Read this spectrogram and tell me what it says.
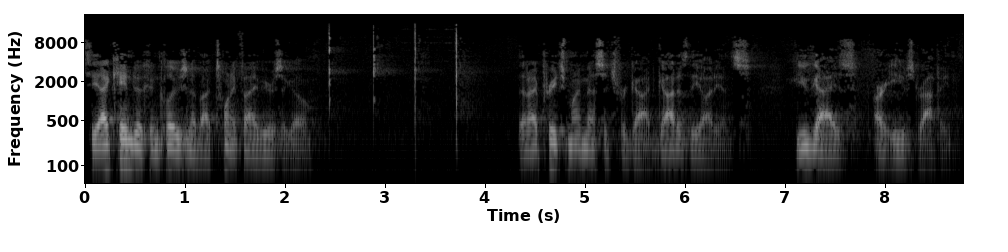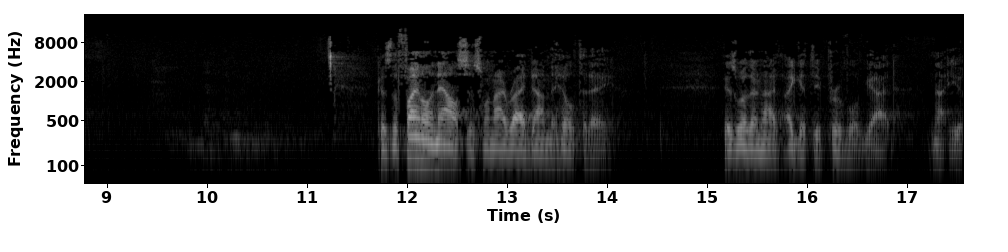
See, I came to a conclusion about 25 years ago that I preach my message for God. God is the audience. You guys are eavesdropping. Because the final analysis when I ride down the hill today is whether or not I get the approval of God, not you.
